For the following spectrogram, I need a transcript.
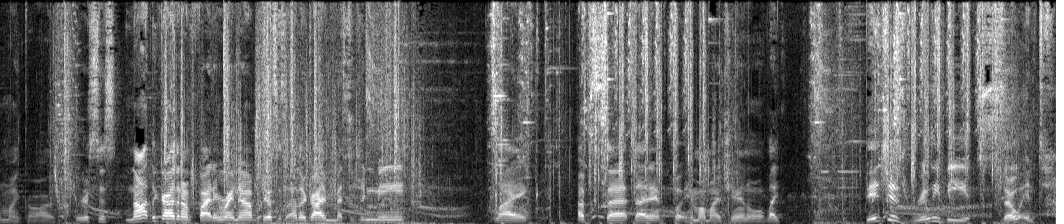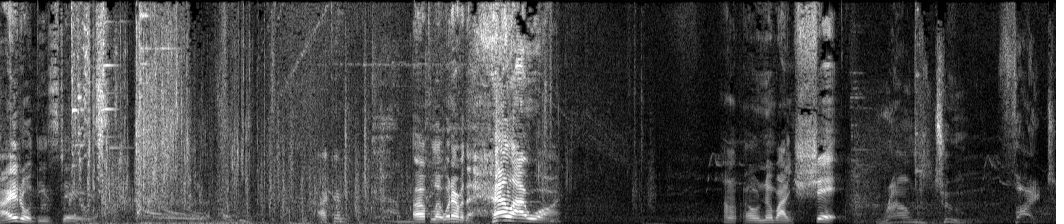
Oh my gosh. There's this, not the guy that I'm fighting right now, but there's this other guy messaging me, like, upset that I didn't put him on my channel. Like, bitches really be so entitled these days. I can upload whatever the hell I want. I don't owe nobody shit. Round two, fight.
